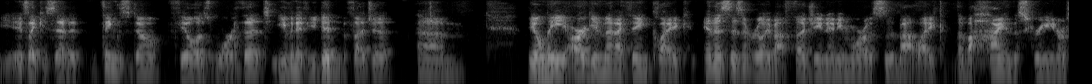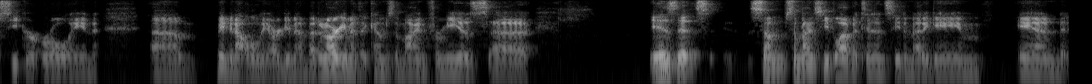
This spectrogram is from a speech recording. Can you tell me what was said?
it's like you said, it, things don't feel as worth it, even if you didn't fudge it. Um, the only argument I think, like, and this isn't really about fudging anymore. This is about like the behind the screen or secret rolling. Um, maybe not only argument, but an argument that comes to mind for me is uh, is that some sometimes people have a tendency to metagame, and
